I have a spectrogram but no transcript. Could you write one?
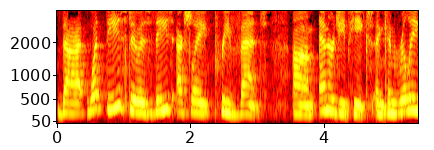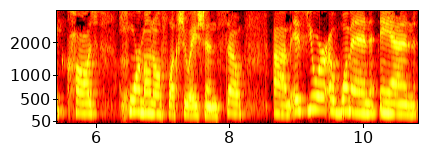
That what these do is these actually prevent um, energy peaks and can really cause hormonal fluctuations. So, um, if you're a woman and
